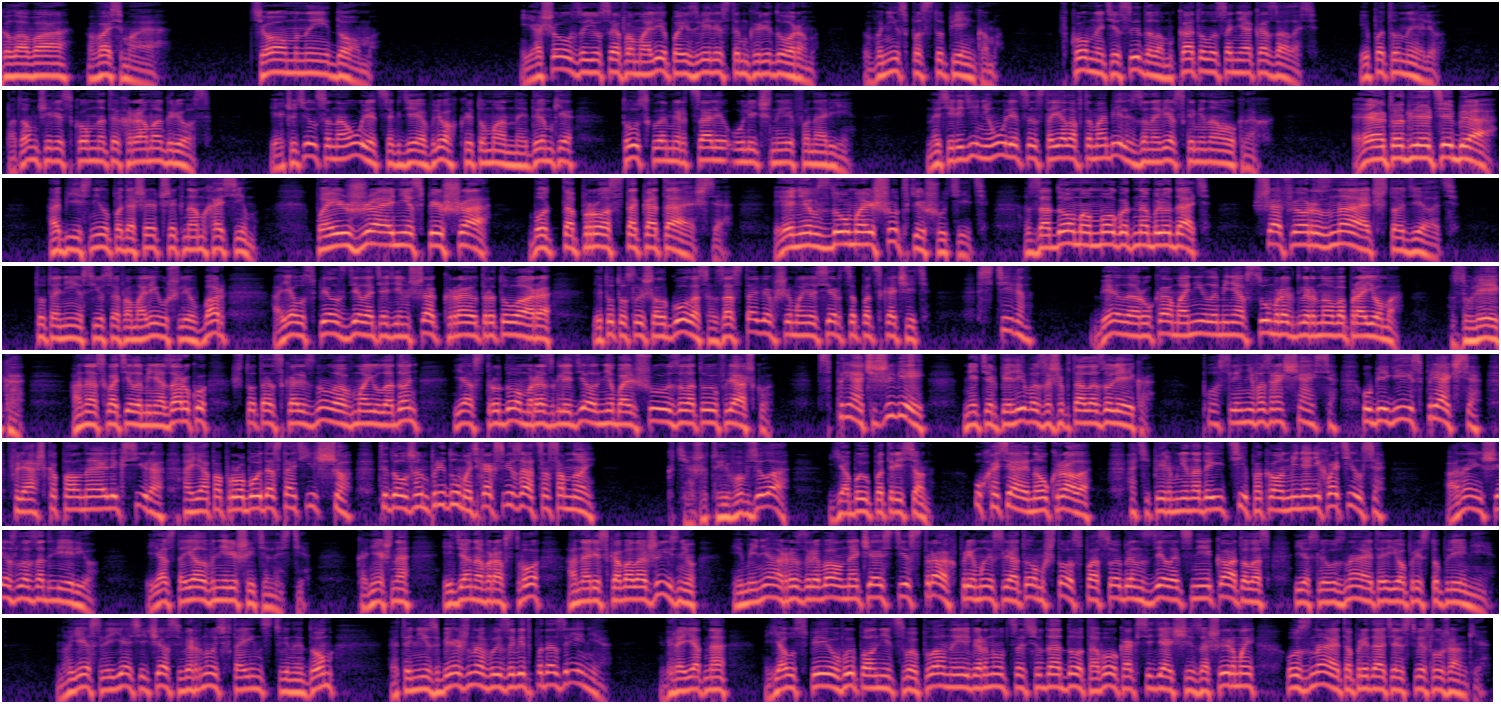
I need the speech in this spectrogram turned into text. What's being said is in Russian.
Глава восьмая. Темный дом. Я шел за Юсефом Али по извилистым коридорам, вниз по ступенькам. В комнате с идолом Катулуса не оказалось. И по туннелю. Потом через комнаты храма грез. И очутился на улице, где в легкой туманной дымке тускло мерцали уличные фонари. На середине улицы стоял автомобиль с занавесками на окнах. «Это для тебя», — объяснил подошедший к нам Хасим. «Поезжай не спеша, будто просто катаешься. И не вздумай шутки шутить. За домом могут наблюдать. Шофер знает, что делать». Тут они с Юсефом Али ушли в бар, а я успел сделать один шаг к краю тротуара, и тут услышал голос, заставивший мое сердце подскочить. «Стивен, Белая рука манила меня в сумрак дверного проема. «Зулейка!» Она схватила меня за руку, что-то скользнуло в мою ладонь, я с трудом разглядел небольшую золотую фляжку. «Спрячь, живей!» — нетерпеливо зашептала Зулейка. «После не возвращайся, убеги и спрячься. Фляжка полна эликсира, а я попробую достать еще. Ты должен придумать, как связаться со мной». «Где же ты его взяла?» Я был потрясен. У хозяина украла. А теперь мне надо идти, пока он меня не хватился. Она исчезла за дверью. Я стоял в нерешительности. Конечно, идя на воровство, она рисковала жизнью, и меня разрывал на части страх при мысли о том, что способен сделать с ней Катулас, если узнает о ее преступлении. Но если я сейчас вернусь в таинственный дом, это неизбежно вызовет подозрения. Вероятно, я успею выполнить свой план и вернуться сюда до того, как сидящий за ширмой узнает о предательстве служанки.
